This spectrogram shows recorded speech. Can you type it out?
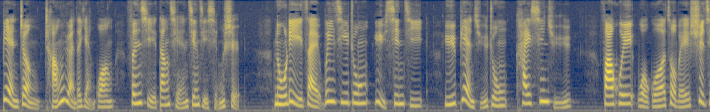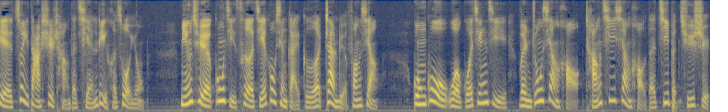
辩证、长远的眼光分析当前经济形势，努力在危机中遇新机，于变局中开新局。发挥我国作为世界最大市场的潜力和作用，明确供给侧结构性改革战略方向，巩固我国经济稳中向好、长期向好的基本趋势，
